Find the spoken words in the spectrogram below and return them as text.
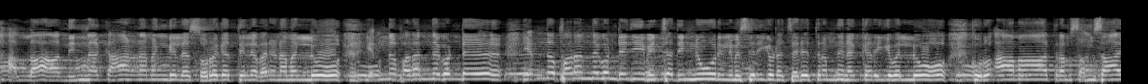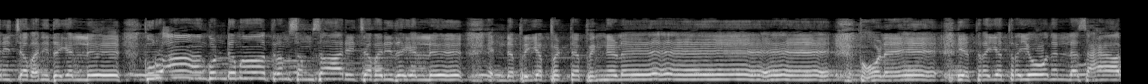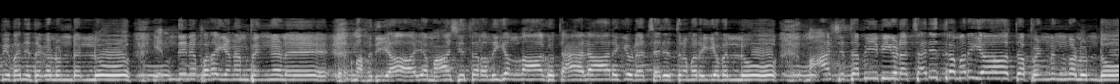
അല്ല നിന്നെ കാണണമെങ്കിൽ സ്വർഗത്തിൽ വരണമല്ലോ എന്ന് പറഞ്ഞുകൊണ്ട് എന്ന് പറഞ്ഞുകൊണ്ട് ജീവിച്ച ദിന്നൂരിൽ മിസ്രിയുടെ ചരിത്രം നിനക്കറിയുമല്ലോ. ഖുർആൻ മാത്രം സംസാരിച്ച വനിതയല്ലേ? ഖുർആൻ കൊണ്ട് മാത്രം സംസാരിച്ച വനിതയല്ലേ? എന്റെ പ്രിയപ്പെട്ട പെങ്ങളെ മോളെ എത്രയെത്രയോ നല്ല സഹാബി വനിതകളുണ്ടല്ലോ. എന്തിന് പറയണം പെങ്ങളെ? മഹതിയായ മാഷിത്ത റളിയല്ലാഹു താലാരയുടെ ചരിത്രം അറിയവല്ലോ മാഷിത്ത ബീബിയുടെ ചരിത്രം അറിയാത്ത പെണ്ണുങ്ങളുണ്ടോ?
